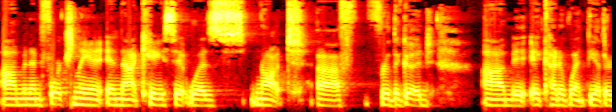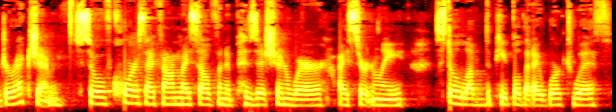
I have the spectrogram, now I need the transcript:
Um, and unfortunately, in that case, it was not uh, for the good. Um, it, it, kind of went the other direction. So, of course, I found myself in a position where I certainly still loved the people that I worked with.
